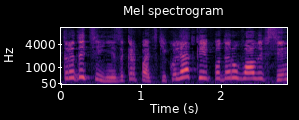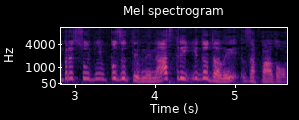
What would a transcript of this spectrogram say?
Традиційні закарпатські колядки подарували всім присутнім позитивний настрій і додали запалу.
